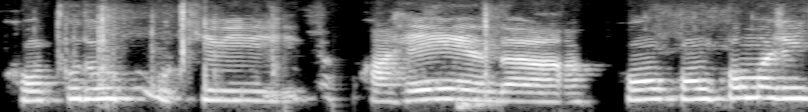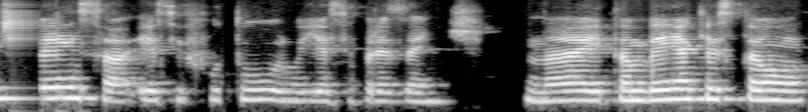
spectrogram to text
com tudo o que, com a renda, com, com como a gente pensa esse futuro e esse presente, né? E também a questão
